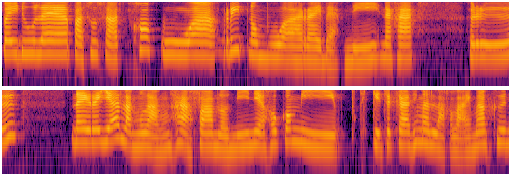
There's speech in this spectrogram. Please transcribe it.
ไปดูแลปศุสัตว์ข้อกวัว รีดนมวัวอะไรแบบนี้นะคะ หรือในระยะหลังๆค่ะฟาร์มเหล่านี้เนี่ยเขาก็มีกิจการที่มันหลากหลายมากขึ้น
